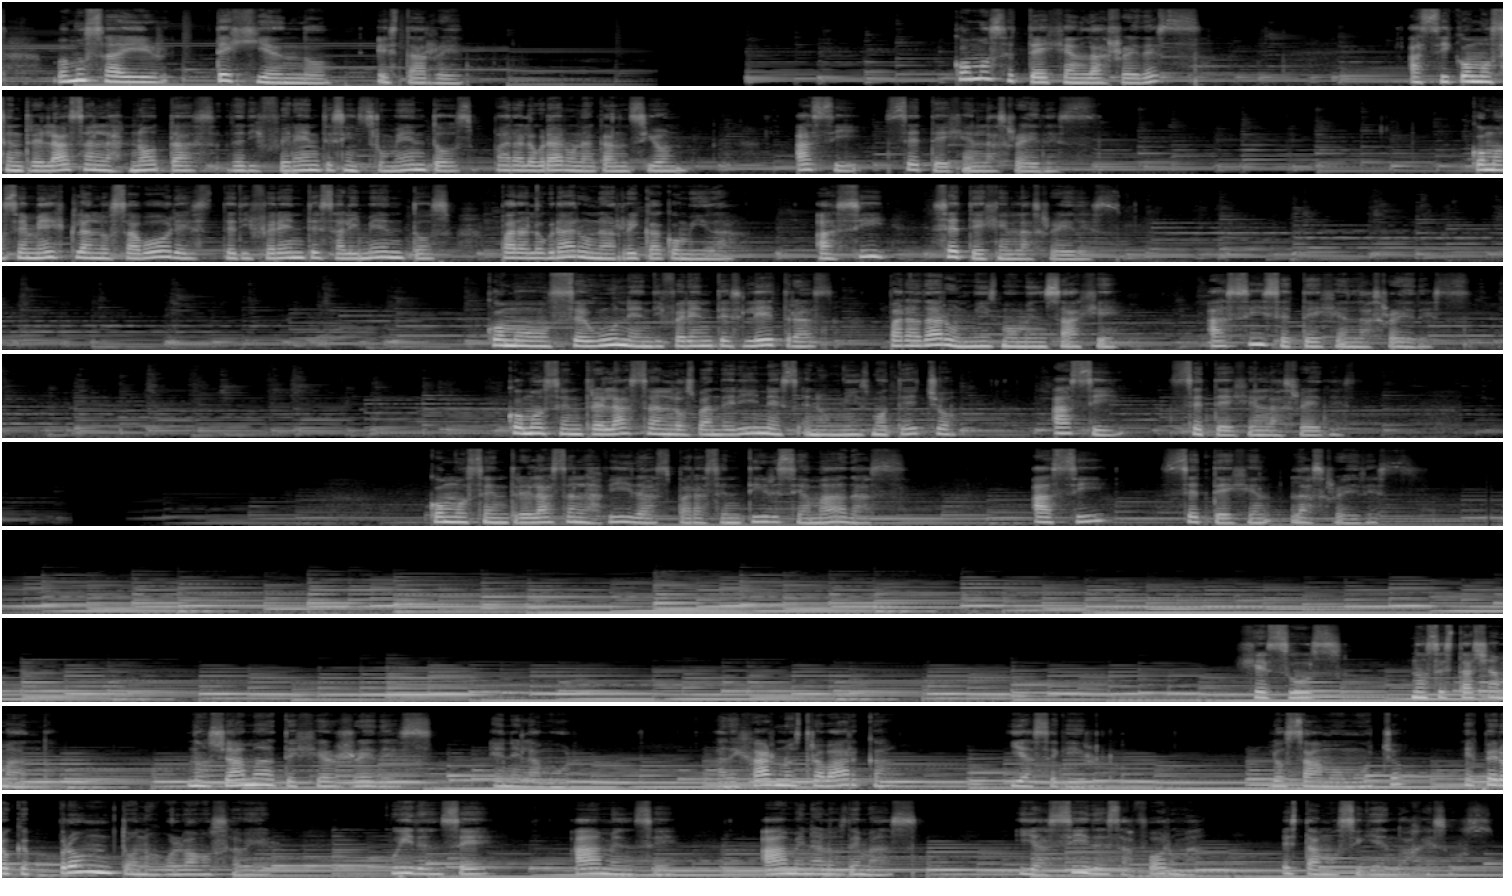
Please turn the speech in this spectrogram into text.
vamos a ir tejiendo esta red. ¿Cómo se tejen las redes? Así como se entrelazan las notas de diferentes instrumentos para lograr una canción, así se tejen las redes. Como se mezclan los sabores de diferentes alimentos para lograr una rica comida, así se tejen las redes. Como se unen diferentes letras para dar un mismo mensaje. Así se tejen las redes. Como se entrelazan los banderines en un mismo techo, así se tejen las redes. Como se entrelazan las vidas para sentirse amadas, así se tejen las redes. Jesús nos está llamando, nos llama a tejer redes en el amor, a dejar nuestra barca y a seguirlo. Los amo mucho, espero que pronto nos volvamos a ver. Cuídense, ámense, amen a los demás y así de esa forma estamos siguiendo a Jesús.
